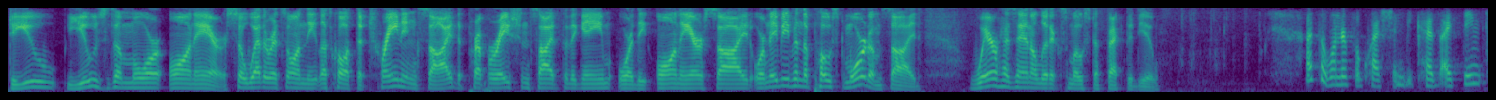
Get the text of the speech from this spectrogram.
Do you use them more on air? So whether it's on the let's call it the training side, the preparation side for the game, or the on air side, or maybe even the post mortem side, where has analytics most affected you? That's a wonderful question because I think,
